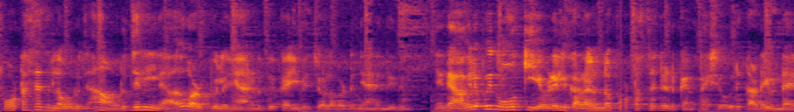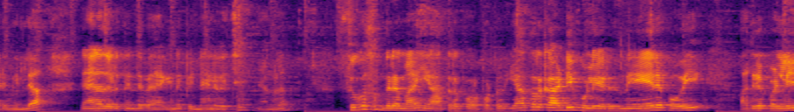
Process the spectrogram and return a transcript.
ഫോട്ടോസ്റ്റാറ്റില്ല ഒറിജിനൽ ആ ഒറിജിനലില്ല അത് കുഴപ്പമില്ല. ഞാനെടുത്ത് കൈ വെച്ചോളാം ബട്ട് ഞാൻ എന്ത് ചെയ്തു? ഞാൻ രാവിലെ പോയി നോക്കി എവിടെയെങ്കിലും കടയുണ്ടോ ഫോട്ടോസ്റ്റാറ്റ് എടുക്കാൻ. പക്ഷേ ഒരു കടയുണ്ടായിരുന്നില്ല. ഞാനതെടുത്ത് എന്റെ ബാഗിന്റെ പിന്നാലെ വെച്ച് ഞങ്ങൾ സുഖസുന്ദരമായി യാത്ര പുറപ്പെട്ടു. യാത്രയ്ക്ക് അടിപൊളിയായിരുന്നു. നേരെ പോയി അതിരപ്പള്ളി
